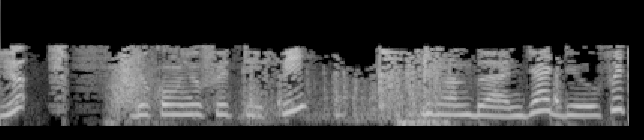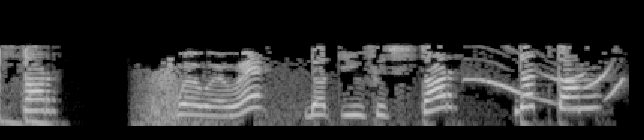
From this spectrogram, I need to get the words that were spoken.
Yuk, dukung UFIT TV dengan belanja di UFIT Store. www.ufitstore.com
